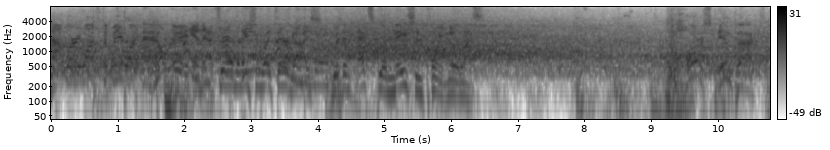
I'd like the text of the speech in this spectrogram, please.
Not where he wants to be right now. Hey, and that's your elimination right there, guys. With an exclamation point, no less. Harsh impact.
